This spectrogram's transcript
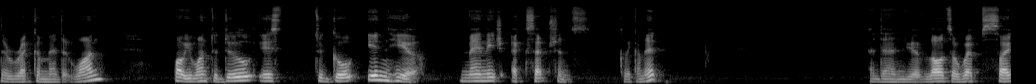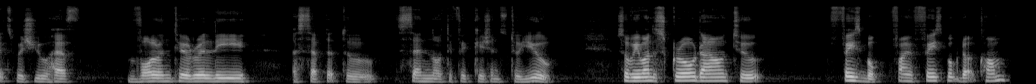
the recommended one what we want to do is to go in here, manage exceptions. Click on it. And then you have lots of websites which you have voluntarily accepted to send notifications to you. So we want to scroll down to Facebook, find facebook.com,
